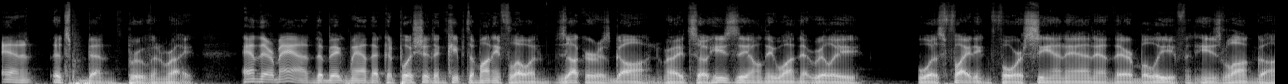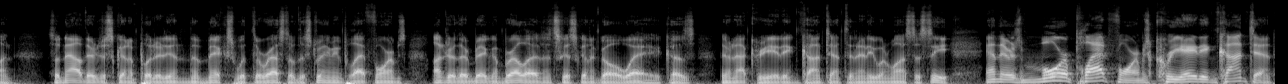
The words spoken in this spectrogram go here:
and it's been proven right. And their man, the big man that could push it and keep the money flowing, Zucker is gone, right? So he's the only one that really was fighting for CNN and their belief, and he's long gone. So now they're just going to put it in the mix with the rest of the streaming platforms under their big umbrella, and it's just going to go away because they're not creating content that anyone wants to see. And there's more platforms creating content,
